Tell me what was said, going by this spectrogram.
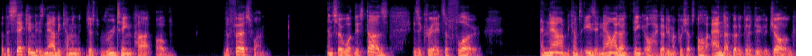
but the second is now becoming just routine part of the first one. And so what this does is it creates a flow. And now it becomes easier. Now I don't think, oh, I got to do my push ups. Oh, and I've got to go do the jog.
